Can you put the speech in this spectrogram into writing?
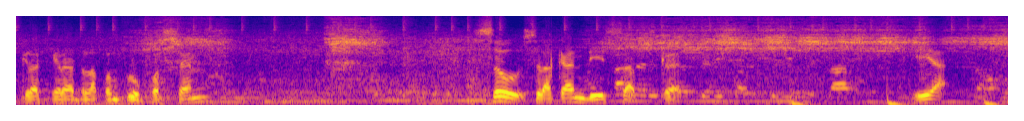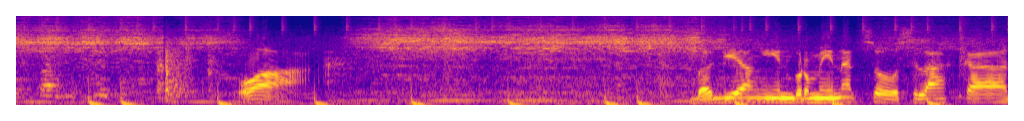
kira-kira 80% so silakan di subscribe iya. Wah. Bagi yang ingin berminat so silahkan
